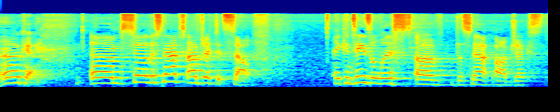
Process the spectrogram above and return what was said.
Okay, um, so the snaps object itself. It contains a list of the snap objects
